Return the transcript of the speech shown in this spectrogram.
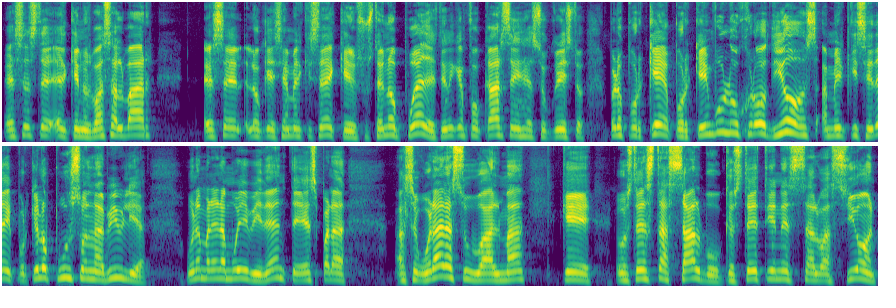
es este, el que nos va a salvar, es lo que decía Melquisedec, que usted no puede, tiene que enfocarse en Jesucristo. ¿Pero por qué? ¿Por qué involucró Dios a Melquisedec? ¿Por qué lo puso en la Biblia? Una manera muy evidente es para asegurar a su alma que usted está salvo, que usted tiene salvación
